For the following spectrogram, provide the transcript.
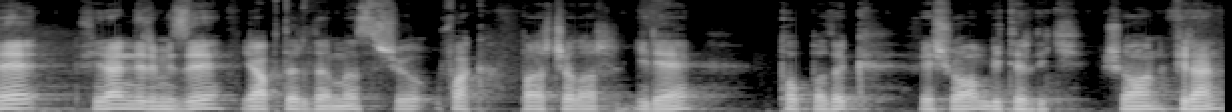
Ve frenlerimizi yaptırdığımız şu ufak parçalar ile topladık ve şu an bitirdik. Şu an fren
